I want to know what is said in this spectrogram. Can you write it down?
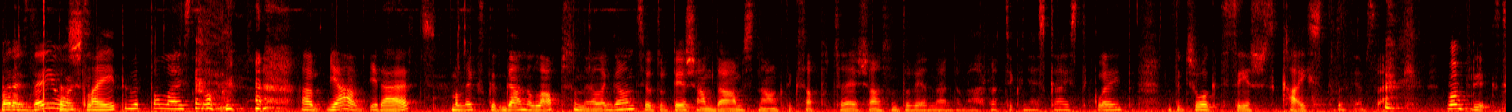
Varēs dejot. Tas slēpi var palaist. Jā, ir ērts. Man liekas, ka gana labs un elegants, jo tur tiešām dāmas nāk tik sapucējušās, un tu vienmēr domā, cik viņai skaisti kleita. Nu, tad šogad tas ieši skaisti par tiem sēkiem. Man prieks.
